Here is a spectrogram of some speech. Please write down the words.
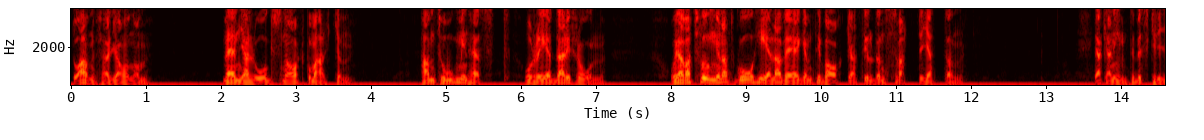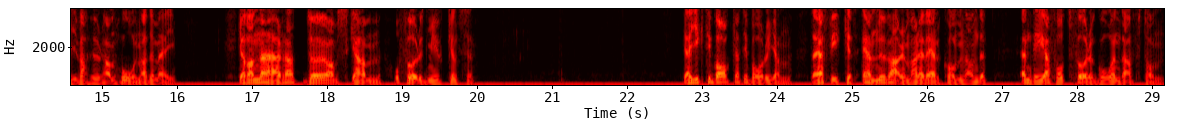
Då anföll jag honom. Men jag låg snart på marken. Han tog min häst och red därifrån. Och jag var tvungen att gå hela vägen tillbaka till den svarte jätten. Jag kan inte beskriva hur han hånade mig. Jag var nära att dö av skam och förödmjukelse. Jag gick tillbaka till borgen där jag fick ett ännu varmare välkomnande än det jag fått föregående afton.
